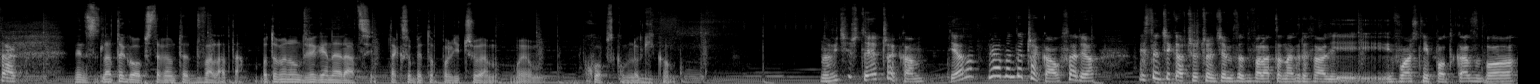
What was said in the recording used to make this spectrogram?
Tak. Więc dlatego obstawiam te dwa lata, bo to będą dwie generacje. Tak sobie to policzyłem moją chłopską logiką. No widzisz, to ja czekam. Ja, ja będę czekał, serio. Jestem ciekaw, czy będziemy za dwa lata nagrywali właśnie podcast, bo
